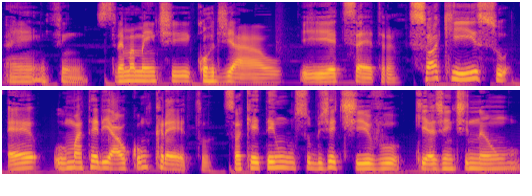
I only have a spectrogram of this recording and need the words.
é, enfim, extremamente cordial, e etc. Só que isso é o material concreto. Só que aí tem um subjetivo que a gente não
